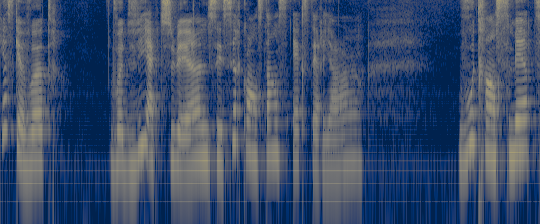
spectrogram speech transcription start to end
Qu'est-ce que votre, votre vie actuelle, ces circonstances extérieures, vous transmettent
